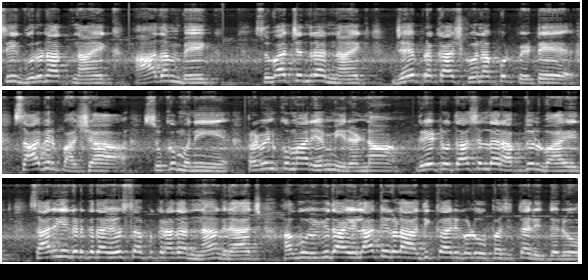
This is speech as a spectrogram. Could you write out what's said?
C Gurunath Naik, Adam Baig, Subhash Chandra Naik, Jayaprakash Konapur Pete, Sabir Pasha Sukhamuni Praveen Kumar M Iranna, grade tahsildar Abdul Wahid, ಸಾರಿಗೆ ಘಟಕದ ವ್ಯವಸ್ಥಾಪಕರಾದ ನಾಗರಾಜ್ ಹಾಗೂ ವಿವಿಧ ಇಲಾಖೆಗಳ ಅಧಿಕಾರಿಗಳು ಉಪಸ್ಥಿತರಿದ್ದರು.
